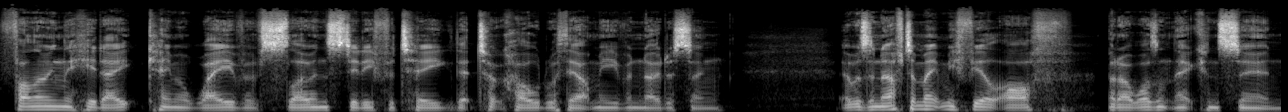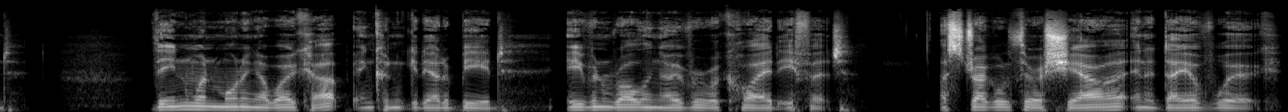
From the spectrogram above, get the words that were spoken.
Following the headache came a wave of slow and steady fatigue that took hold without me even noticing. It was enough to make me feel off, but I wasn't that concerned. Then one morning I woke up and couldn't get out of bed. Even rolling over required effort. I struggled through a shower and a day of work.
